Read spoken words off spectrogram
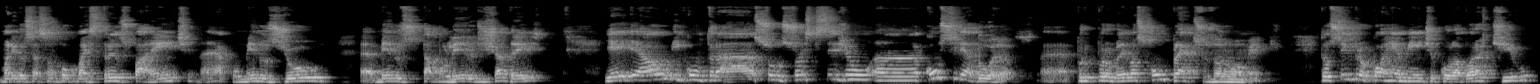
uma negociação um pouco mais transparente, né, com menos jogo, é, menos tabuleiro de xadrez. E é ideal encontrar soluções que sejam uh, conciliadoras né, por problemas complexos normalmente. Então sempre ocorre em ambiente colaborativo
